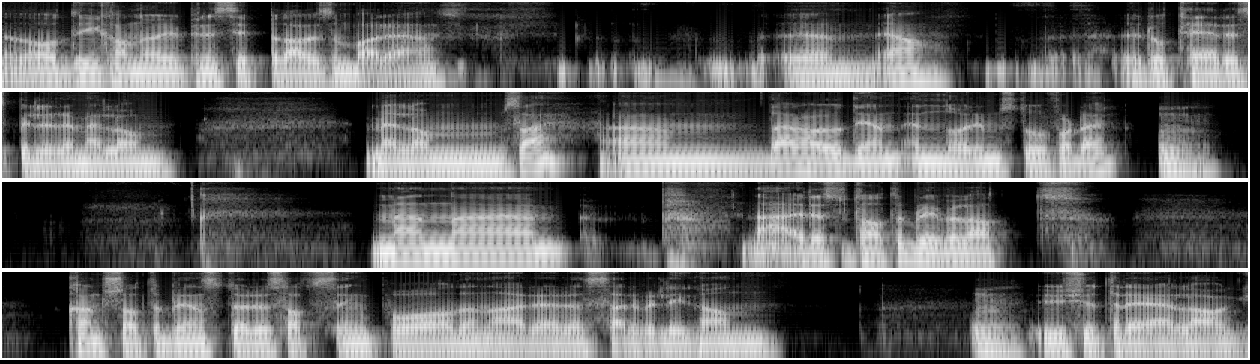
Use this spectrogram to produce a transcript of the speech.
Og de kan jo i prinsippet da liksom bare um, Ja, rotere spillere mellom, mellom seg. Um, der har jo de en enorm stor fordel. Mm. Men eh, Nei, resultatet blir vel at Kanskje at det blir en større satsing på denne reserveligaen, Mm. U23-lag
